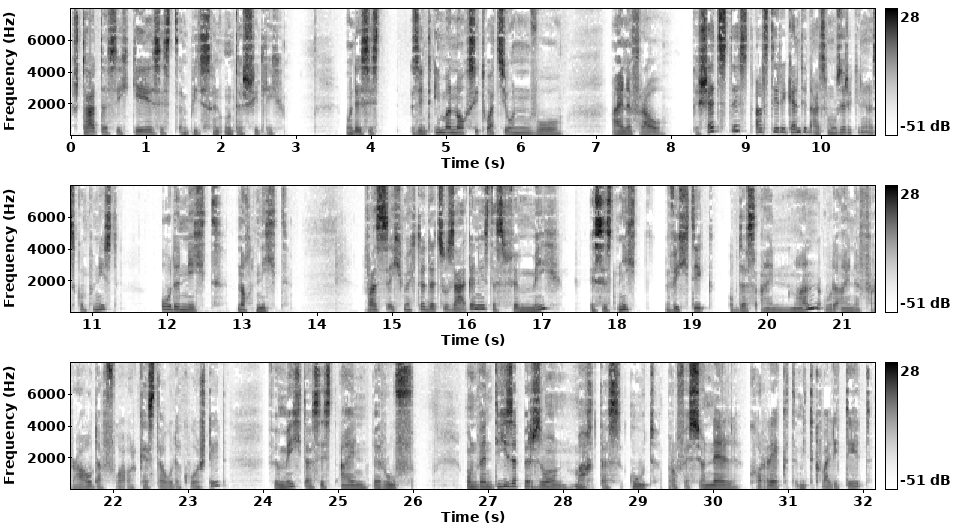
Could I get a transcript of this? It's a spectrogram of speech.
Stadt, dass ich gehe, es ist ein bisschen unterschiedlich. Und es ist, sind immer noch Situationen, wo eine Frau geschätzt ist als Dirigentin, als Musikerin, als Komponist oder nicht, noch nicht. Was ich möchte dazu sagen ist, dass für mich es ist nicht wichtig, ob das ein Mann oder eine Frau da vor Orchester oder Chor steht, für mich das ist ein Beruf. Und wenn diese Person macht das gut, professionell, korrekt, mit Qualität,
